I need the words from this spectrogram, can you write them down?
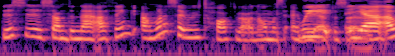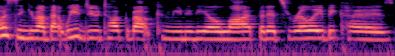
This is something that I think I want to say we've talked about in almost every we episode. yeah i was thinking about that we do talk about community a lot but it's really because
